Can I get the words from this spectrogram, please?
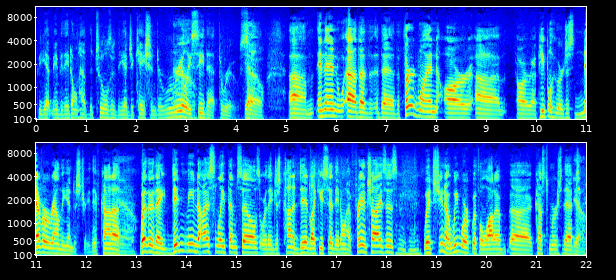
but yet maybe they don't have the tools or the education to really No. see that through. Yeah. So, um, and then uh, the, the the third one are. Uh, are uh, people who are just never around the industry. They've kind of, Yeah. whether they didn't mean to isolate themselves or they just kind of did, like you said, they don't have franchises, Mm-hmm. which, you know, we work with a lot of uh, customers that Yeah.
